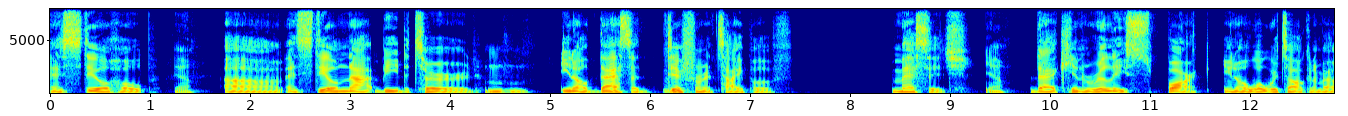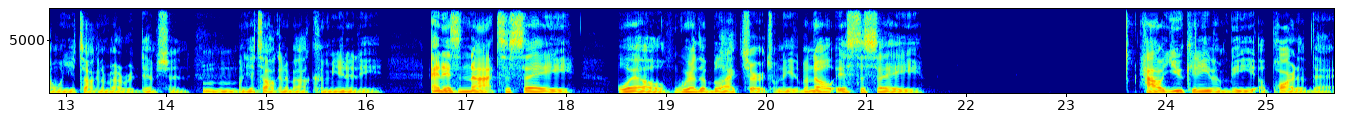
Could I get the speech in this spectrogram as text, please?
and still hope Yeah. um, and still not be deterred, Mm-hmm. you know, that's a different type of message. Yeah. That can really spark, you know, what we're talking about when you're talking about redemption Mm-hmm. when you're talking about community. And it's not to say, well, we're the black church, we need, but no, it's to say how you can even be a part of that,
